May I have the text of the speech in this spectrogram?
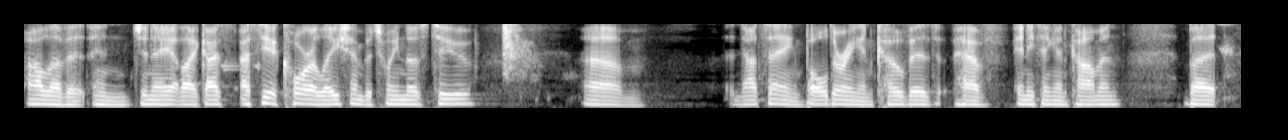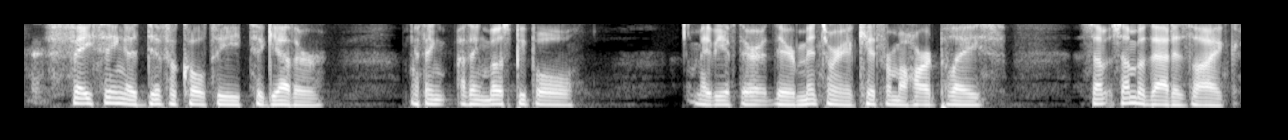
i love it. And Janae, like I, I see a correlation between those two. Um not saying bouldering and covid have anything in common but facing a difficulty together i think i think most people maybe if they're they're mentoring a kid from a hard place some some of that is like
